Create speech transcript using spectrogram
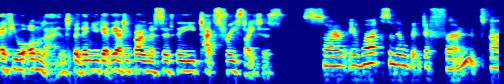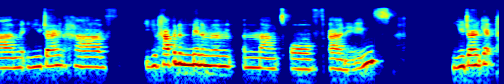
if you were on land, but then you get the added bonus of the tax-free status? So it works a little bit different. Um, you don't have, you have a minimum amount of earnings. You don't get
